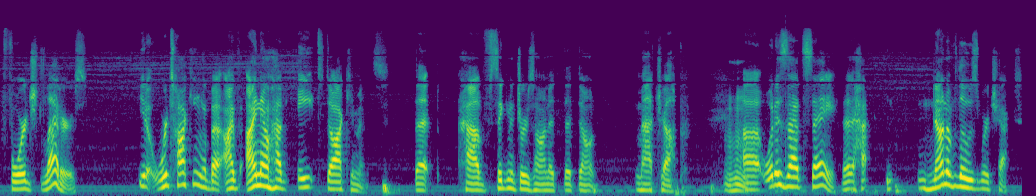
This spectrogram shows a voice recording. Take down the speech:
forged letters you know we're talking about i've i now have eight documents that have signatures on it that don't match up Mhm. uh, what does that say that ha- none of those were checked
